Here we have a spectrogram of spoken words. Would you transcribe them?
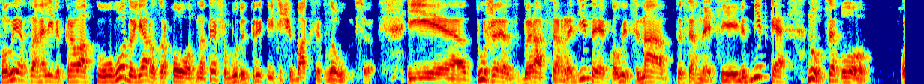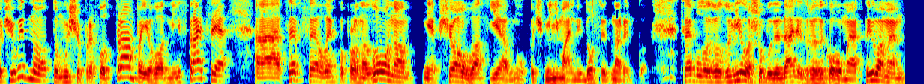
Коли я взагалі відкривав ту угоду, я розраховував на те, що буде 3 тисячі баксів за унцію. І дуже збирався радіти, коли ціна досягне цієї відмітки. Ну, це було Очевидно, тому що приход Трампа, його адміністрація, це все легко прогнозовано, якщо у вас є ну, хоч мінімальний досвід на ринку. Це було зрозуміло, що буде далі з ризиковими активами,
